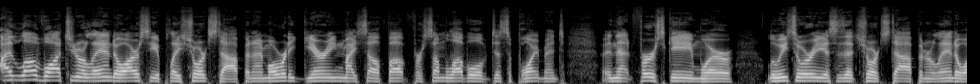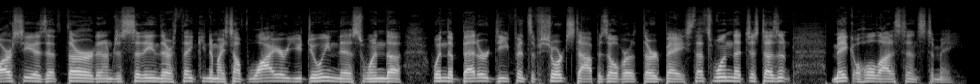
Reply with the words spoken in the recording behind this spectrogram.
I love watching Orlando Arcia play shortstop, and I'm already gearing myself up for some level of disappointment in that first game where Luis Urias is at shortstop and Orlando Arcia is at third, and I'm just sitting there thinking to myself, why are you doing this when the when the better defensive shortstop is over at third base? That's one that just doesn't make a whole lot of sense to me.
